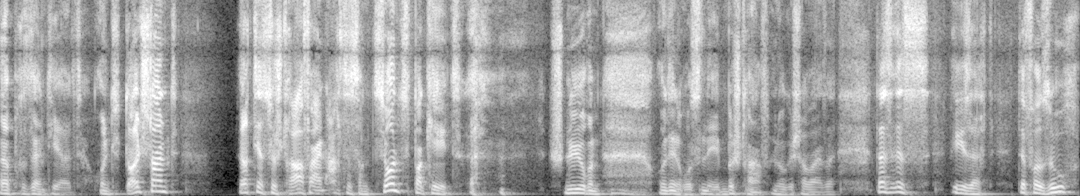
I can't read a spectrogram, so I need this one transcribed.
repräsentiert. Und Deutschland wird jetzt zur Strafe ein achtes Sanktionspaket schnüren und den Russen eben bestrafen, logischerweise. Das ist, wie gesagt, der Versuch,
